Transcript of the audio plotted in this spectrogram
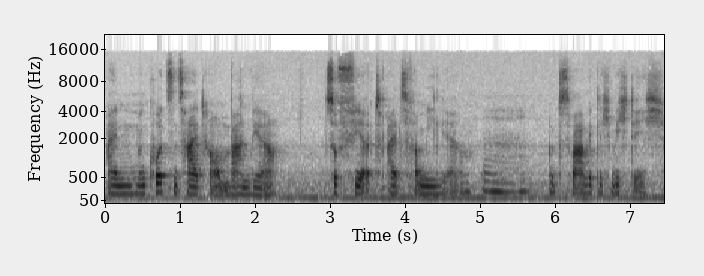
einen, einen kurzen Zeitraum waren wir zu viert als Familie. Und es war wirklich wichtig.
